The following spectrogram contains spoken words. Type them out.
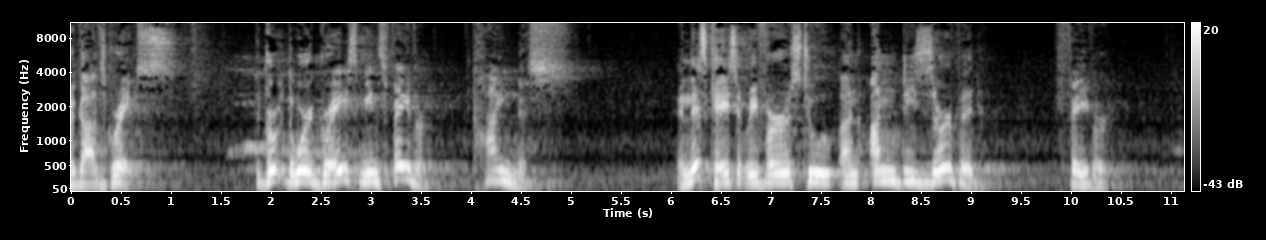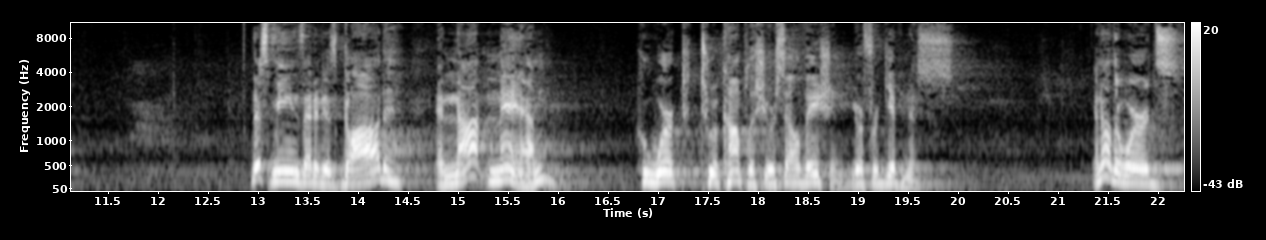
to God's grace. The, the, word grace means favor, kindness. In this case, it refers to an undeserved favor. This means that it is God and not man who worked to accomplish your salvation, your forgiveness. In other words,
